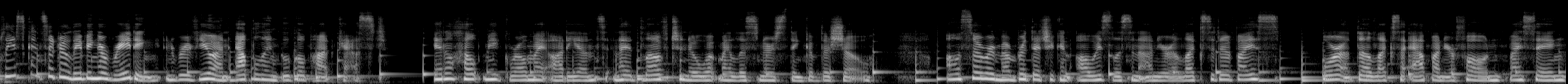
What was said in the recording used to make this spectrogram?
please consider leaving a rating and review on Apple and Google Podcast. It'll help me grow my audience, and I'd love to know what my listeners think of the show. Also, remember that you can always listen on your Alexa device or the Alexa app on your phone by saying,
